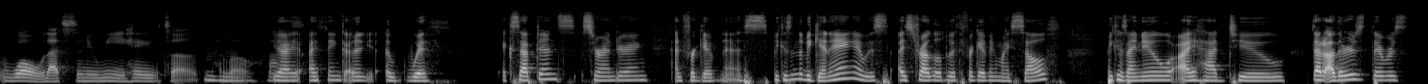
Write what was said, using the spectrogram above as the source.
whoa, that's the new me. Hey, what's up? Hello. Mm-hmm. yeah was- I, think uh, with acceptance surrendering and forgiveness because in the beginning i was i struggled with forgiving myself because i knew i had to that others there was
